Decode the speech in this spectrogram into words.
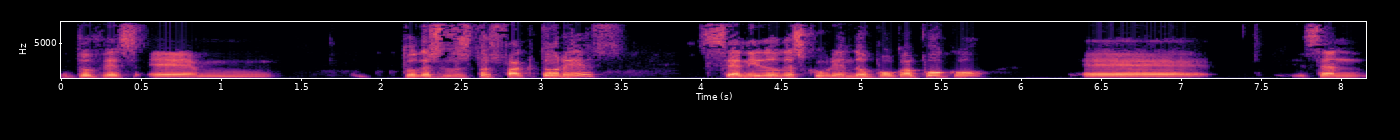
Entonces, em, todos estos factores se han ido descubriendo poco a poco, eh, se han,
